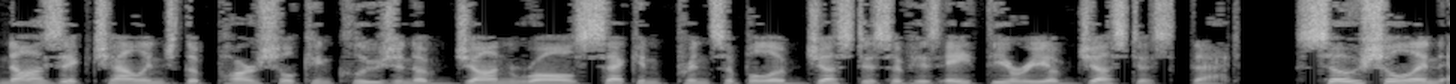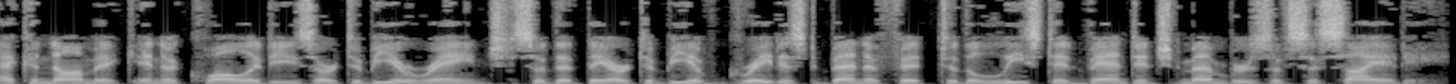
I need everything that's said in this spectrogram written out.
Nozick challenged the partial conclusion of John Rawls' second principle of justice of his A theory of justice, that Social and economic inequalities are to be arranged so that they are to be of greatest benefit to the least advantaged members of society.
